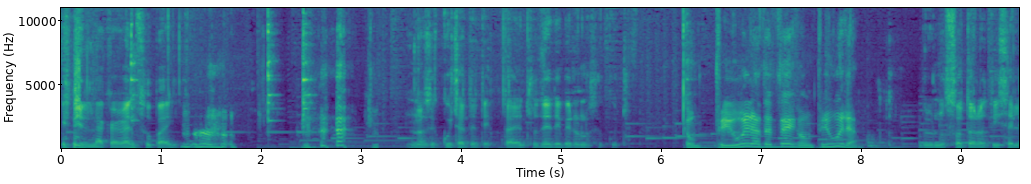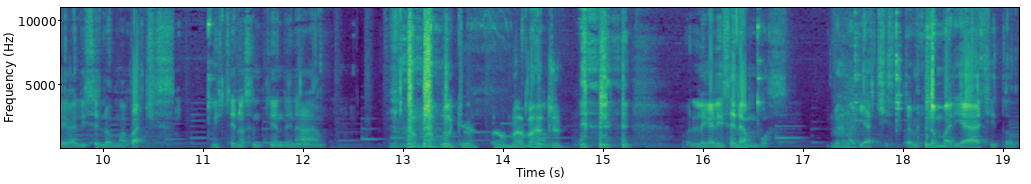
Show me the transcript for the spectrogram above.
la cagada en su país. No se escucha Tete. Está dentro Tete, pero no se escucha. Configura, TT, configura. Bruno Soto nos dice legalicen los mapaches. ¿Viste? No se entiende nada. Los mapuches, los mapaches. Legalicen ambos. Los mariachis. También los mariachis y todo.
